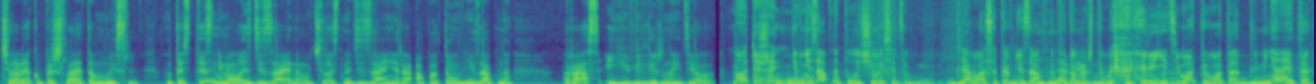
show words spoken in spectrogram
человеку пришла эта мысль. Ну то есть ты занималась дизайном, училась на дизайнера, а потом внезапно раз и ювелирное дело. Ну, это же не внезапно получилось, это для вас это внезапно, потому что вы Наверное. видите вот и вот. А для меня это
